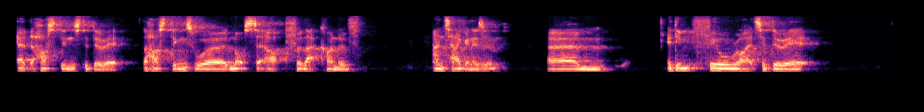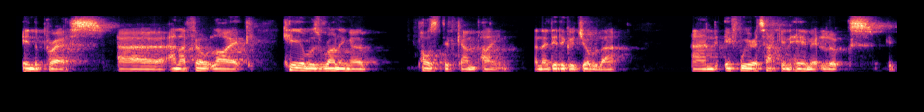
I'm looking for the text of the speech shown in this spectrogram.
at the hustings to do it. The hustings were not set up for that kind of antagonism. Um, it didn't feel right to do it in the press, uh, and I felt like Keir was running a positive campaign, and they did a good job of that. And if we're attacking him, it looks it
